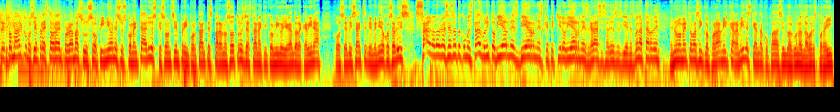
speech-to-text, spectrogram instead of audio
retomar, como siempre, a esta hora del programa, sus opiniones, sus comentarios, que son siempre importantes para nosotros. Ya están aquí conmigo llegando a la cabina José Luis Sánchez. Bienvenido, José Luis. Salvador García Soto, ¿cómo estás? Bonito viernes, viernes, que te quiero viernes. Gracias a Dios es viernes. Buena tarde. En un momento vas a incorporar a Milka Ramírez, que anda ocupada haciendo algunas labores por ahí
